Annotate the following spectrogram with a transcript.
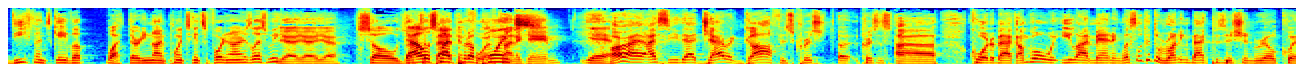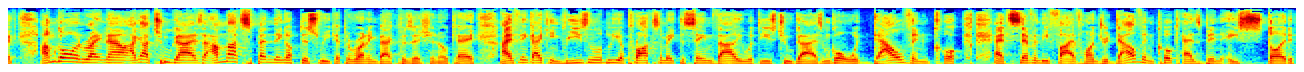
defense gave up what 39 points against the 49ers last week. Yeah, yeah, yeah. So, it's Dallas might put up points. kind of game. Yeah. All right, I see that. Jared Goff is Chris uh, Chris's uh, quarterback. I'm going with Eli Manning. Let's look at the running back position real quick. I'm going right now. I got two guys that I'm not spending up this week at the running back position. Okay, I think I can reasonably approximate the same value with these two guys. I'm going with Dalvin Cook at 7,500. Dalvin Cook has been a stud.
